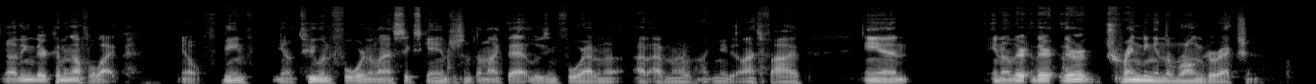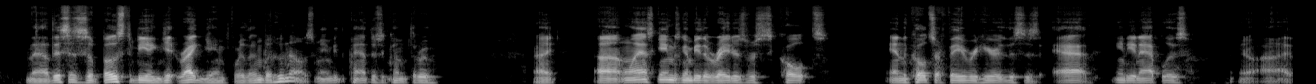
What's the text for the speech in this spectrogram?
you know, I think they're coming off of like, you know, being you know two and four in the last six games or something like that, losing four. I don't know. I, I don't know, like maybe the last five and you know they're they're they're trending in the wrong direction. Now this is supposed to be a get right game for them, but who knows? Maybe the Panthers will come through. Right. Uh, last game is going to be the Raiders versus Colts, and the Colts are favored here. This is at Indianapolis. You know, I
